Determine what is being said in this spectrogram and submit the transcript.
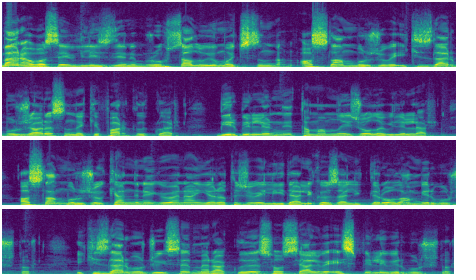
Merhaba sevgili izleyenim. Ruhsal uyum açısından Aslan Burcu ve İkizler Burcu arasındaki farklılıklar birbirlerini tamamlayıcı olabilirler. Aslan Burcu kendine güvenen yaratıcı ve liderlik özellikleri olan bir burçtur. İkizler Burcu ise meraklı, sosyal ve esprili bir burçtur.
